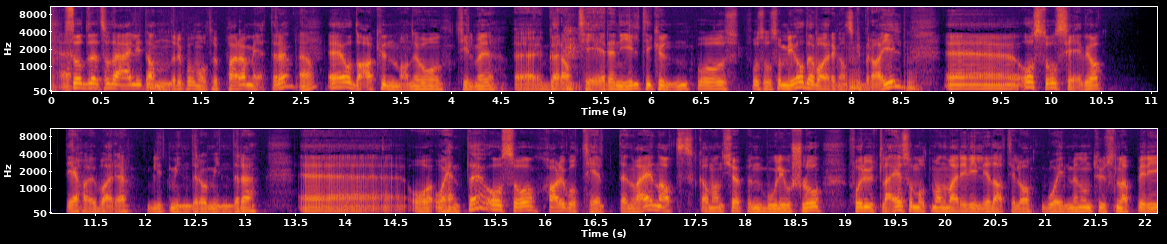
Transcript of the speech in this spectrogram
Så det, så det er litt andre på en måte parametere. Ja. Eh, og da kunne man jo til og med eh, garantere en yield til kunden på, på så og så mye, og det var en ganske bra yield. Eh, og så ser vi jo at det har jo bare blitt mindre og mindre eh, å, å hente. Og så har det gått helt den veien at skal man kjøpe en bolig i Oslo for utleie, så måtte man være villig da til å gå inn med noen tusenlapper i,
